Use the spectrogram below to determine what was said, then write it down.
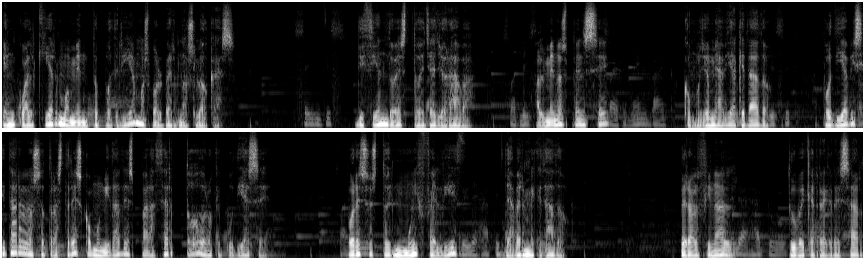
en cualquier momento podríamos volvernos locas. Diciendo esto, ella lloraba. Al menos pensé, como yo me había quedado, podía visitar a las otras tres comunidades para hacer todo lo que pudiese. Por eso estoy muy feliz de haberme quedado. Pero al final tuve que regresar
